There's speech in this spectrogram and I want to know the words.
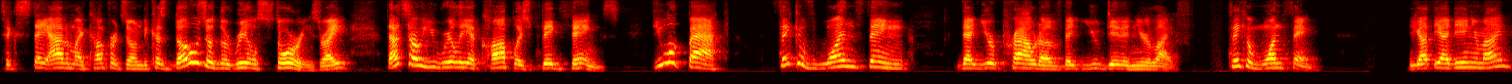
to stay out of my comfort zone because those are the real stories, right? That's how you really accomplish big things. If you look back, think of one thing that you're proud of that you did in your life. Think of one thing. You got the idea in your mind?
